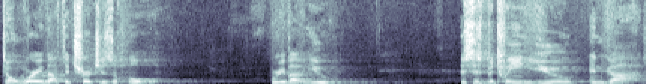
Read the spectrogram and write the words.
Don't worry about the church as a whole, worry about you. This is between you and God.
